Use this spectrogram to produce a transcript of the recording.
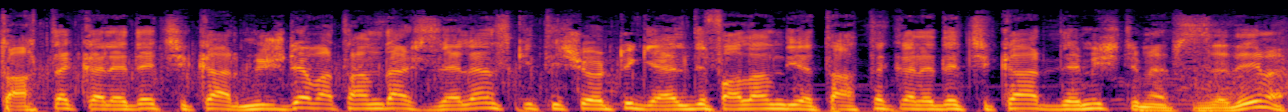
tahta kalede çıkar. Müjde vatandaş Zelenski tişörtü geldi falan diye tahta kalede çıkar demiştim hep size değil mi?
